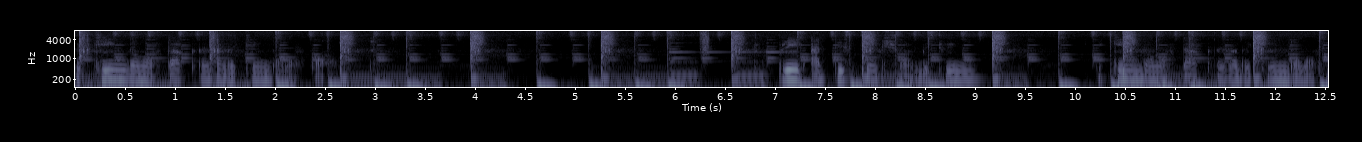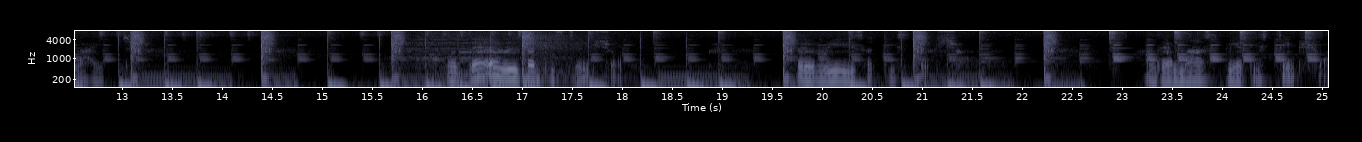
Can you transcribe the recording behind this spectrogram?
The kingdom of darkness and the kingdom of God. To bring a distinction between the kingdom of darkness and the kingdom of light. For there is a distinction. There is a distinction. And there must be a distinction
